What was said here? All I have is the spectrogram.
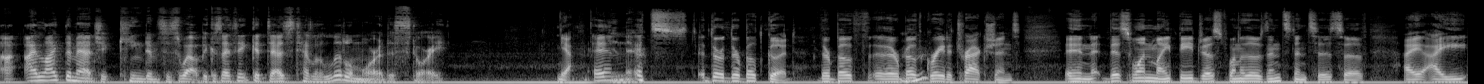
I, I like the Magic Kingdoms as well because I think it does tell a little more of the story. Yeah, and it's they're they're both good. They're both they're both mm-hmm. great attractions, and this one might be just one of those instances of I, I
